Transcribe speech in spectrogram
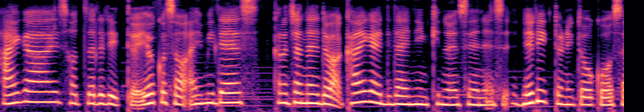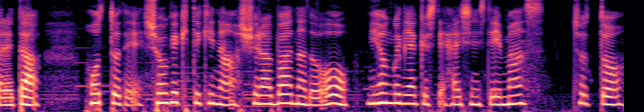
Hi guys! ホットレディットへようこそ、あゆみです。このチャンネルでは海外で大人気の SNS、レディットに投稿されたホットで衝撃的な修羅場などを日本語に訳して配信しています。ちょっと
